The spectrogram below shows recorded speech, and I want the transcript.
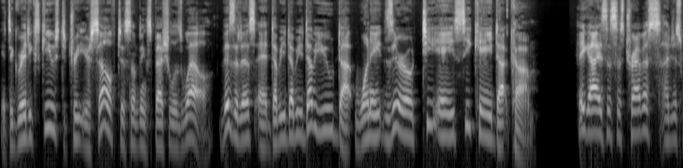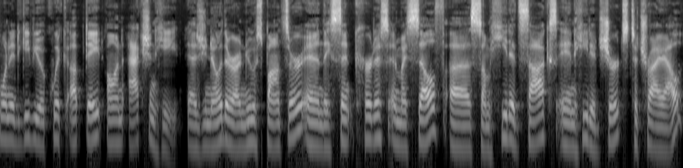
It's a great excuse to treat yourself to something special as well. Visit us at www.180tack.com. Hey guys, this is Travis. I just wanted to give you a quick update on Action Heat. As you know, they're our new sponsor, and they sent Curtis and myself uh, some heated socks and heated shirts to try out.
